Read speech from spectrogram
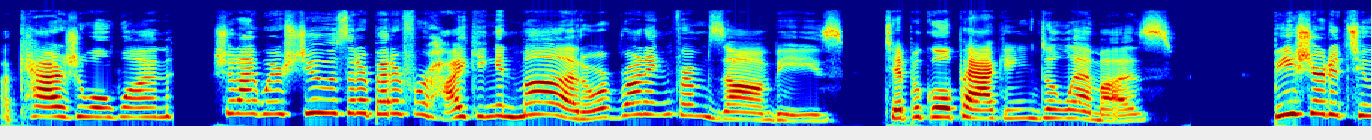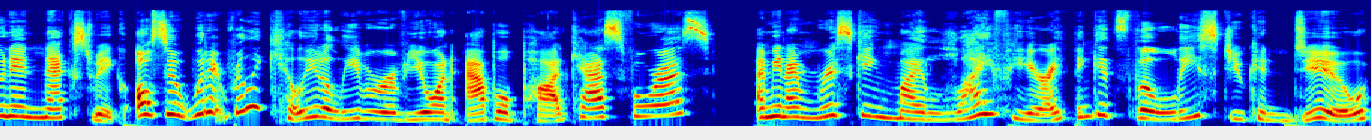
a casual one? Should I wear shoes that are better for hiking in mud or running from zombies? Typical packing dilemmas. Be sure to tune in next week. Also, would it really kill you to leave a review on Apple Podcasts for us? I mean, I'm risking my life here. I think it's the least you can do.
